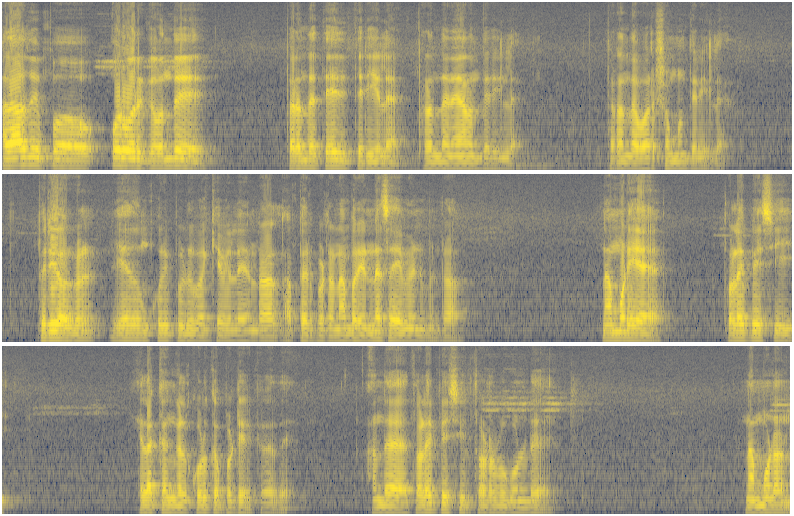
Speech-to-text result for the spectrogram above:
அதாவது இப்போது ஒருவருக்கு வந்து பிறந்த தேதி தெரியல பிறந்த நேரம் தெரியல பிறந்த வருஷமும் தெரியல. பெரியவர்கள் ஏதும் குறிப்பீடு வைக்கவில்லை என்றால் அப்பேற்பட்ட நபர் என்ன செய்ய வேண்டும் என்றால் நம்முடைய தொலைபேசி இலக்கங்கள் கொடுக்கப்பட்டிருக்கிறது. அந்த தொலைபேசியில் தொடர்பு கொண்டு நம்முடன்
